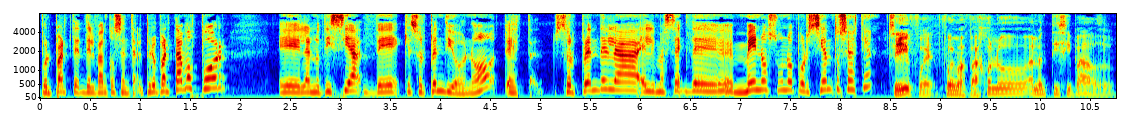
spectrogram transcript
por parte del Banco Central. Pero partamos por eh, la noticia de que sorprendió, ¿no? ¿Sorprende la, el IMASEC de menos 1%, Sebastián? Sí, fue, fue más bajo lo, a lo anticipado.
